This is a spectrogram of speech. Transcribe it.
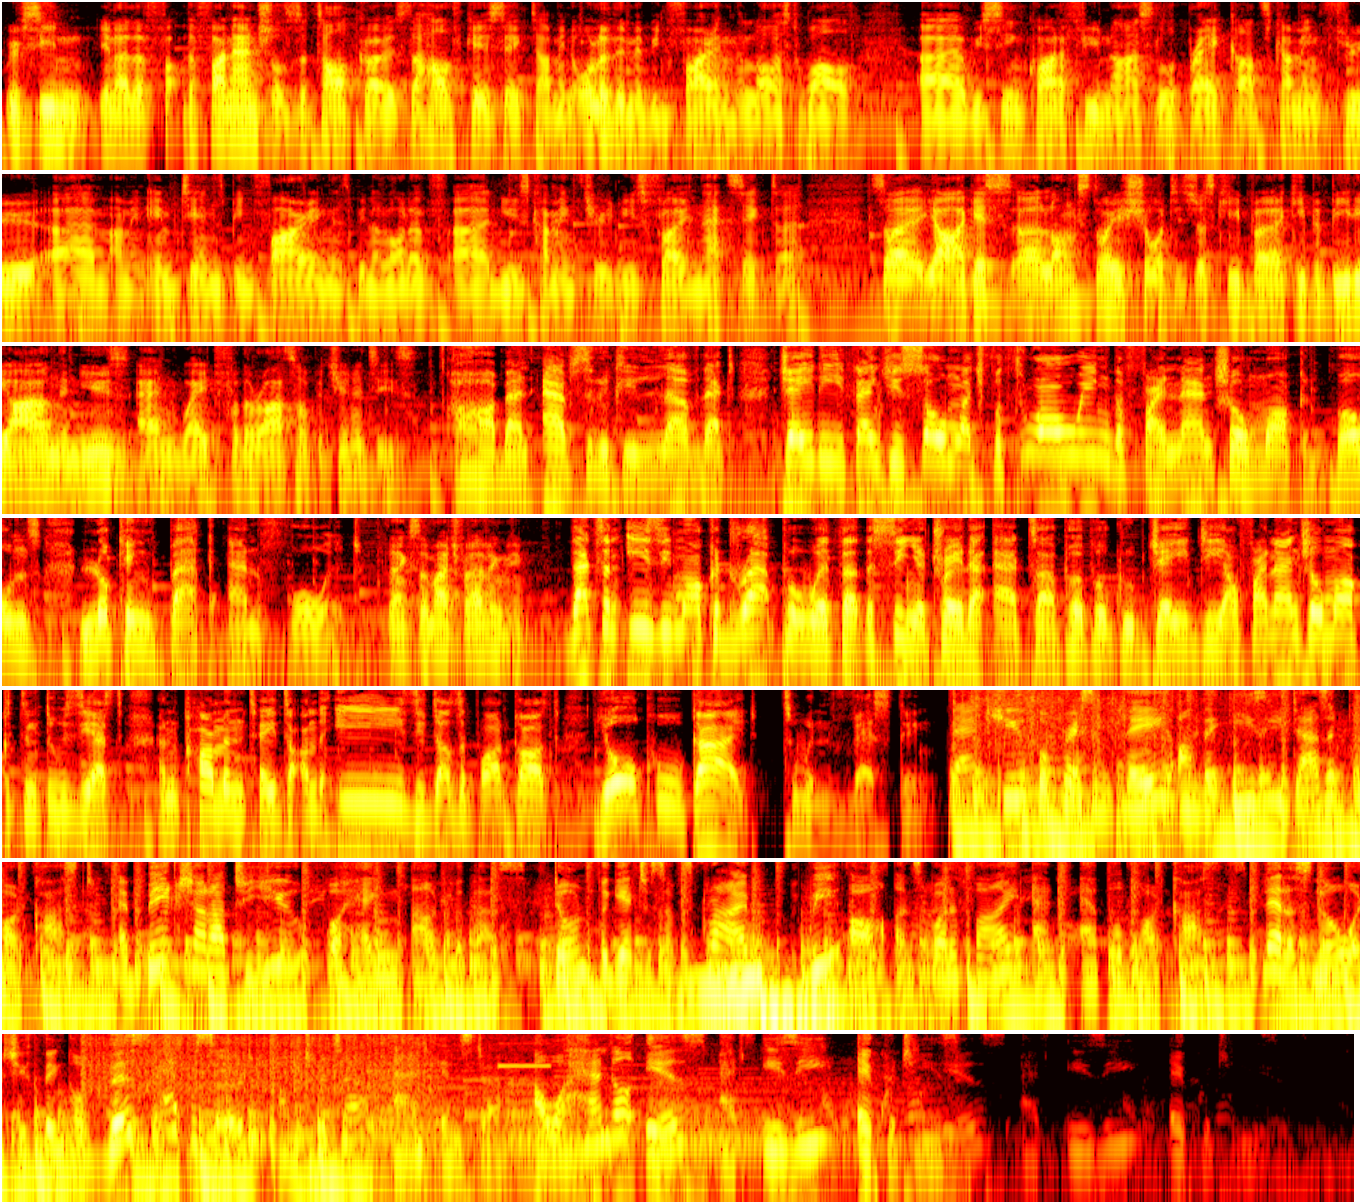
we've seen, you know, the, the financials, the telcos, the healthcare sector. I mean, all of them have been firing the last while. Uh, we've seen quite a few nice little breakouts coming through. Um, I mean, MTN's been firing. There's been a lot of uh, news coming through, news flow in that sector. So yeah, I guess uh, long story short is just keep a keep a beady eye on the news and wait for the right opportunities. Oh man, absolutely love that. JD, thank you so much for throwing the financial market bones, looking back and forward. Thanks so much for having me. That's an easy market wrap with uh, the senior trader at uh, Purple Group, JD, our financial market enthusiast and commentator on the Easy Does It podcast, your cool guide to investing. Thank you for pressing play on the Easy Does It podcast. A big shout out to you for hanging out with us. Don't forget to subscribe. We are on Spotify and Apple Podcasts. Let us know what you think of this episode on Twitter and Insta. Our handle is at Easy Equities.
